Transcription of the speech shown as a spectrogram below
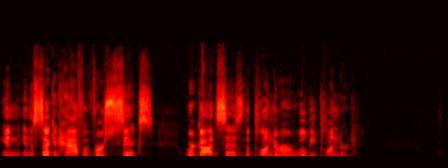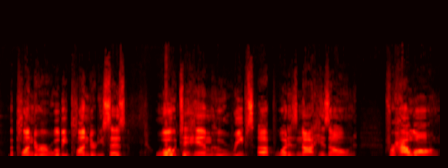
in, in the second half of verse 6, where God says, The plunderer will be plundered. The plunderer will be plundered. He says, Woe to him who reaps up what is not his own. For how long?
